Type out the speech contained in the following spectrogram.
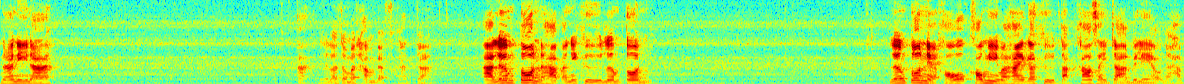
หน้านี้นะอะเดี๋ยวเราจะมาทำแบบฝึกหัดกันอ่าเริ่มต้นนะครับ อันนี้คือเริ่มต้น เริ่มต้นเนี่ยเขาเขามีมาให้ก็คือตักข้าวใส่จานไปแล้วนะครับ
